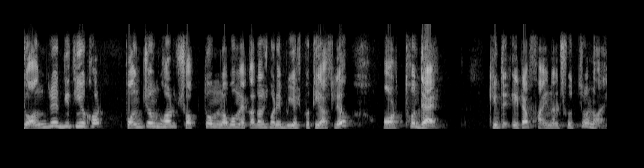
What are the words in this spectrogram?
চন্দ্রের দ্বিতীয় ঘর, পঞ্চম ঘর, সপ্তম, নবম, একাদশ ঘরে বৃহস্পতি আসলেও অর্থ দেয়। কিন্তু এটা ফাইনাল সূত্র নয়।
